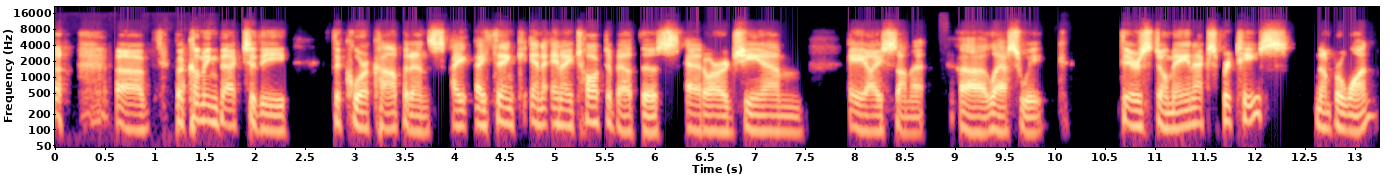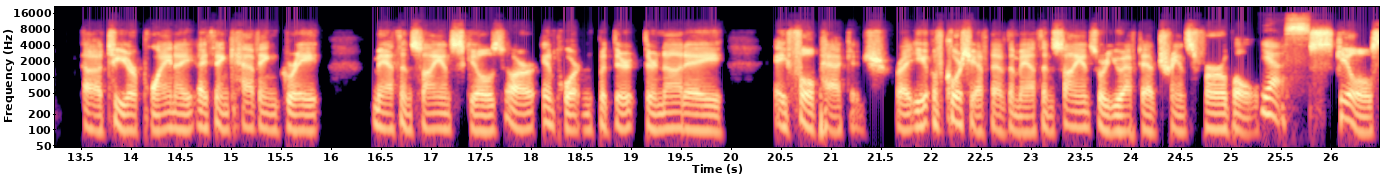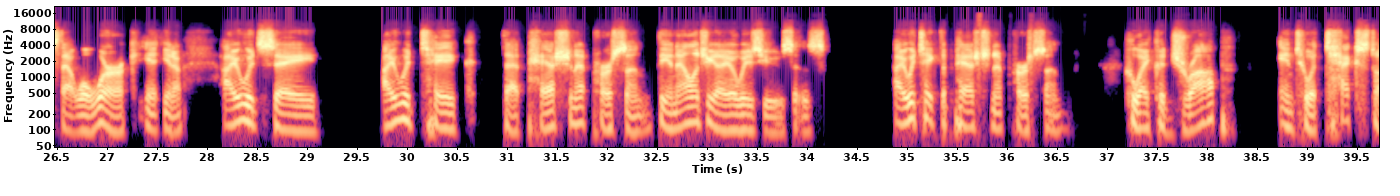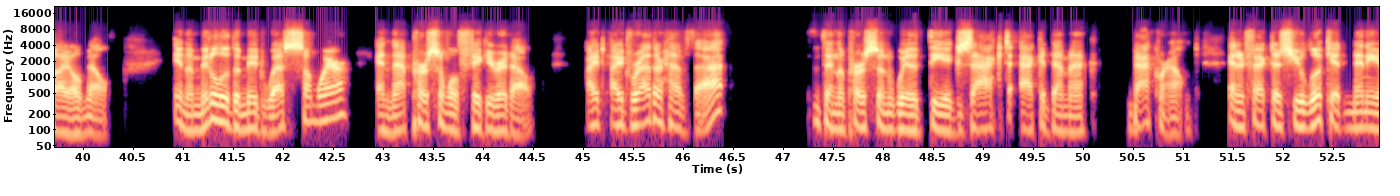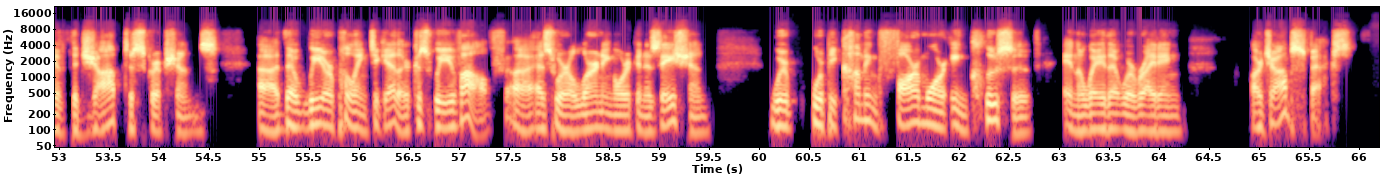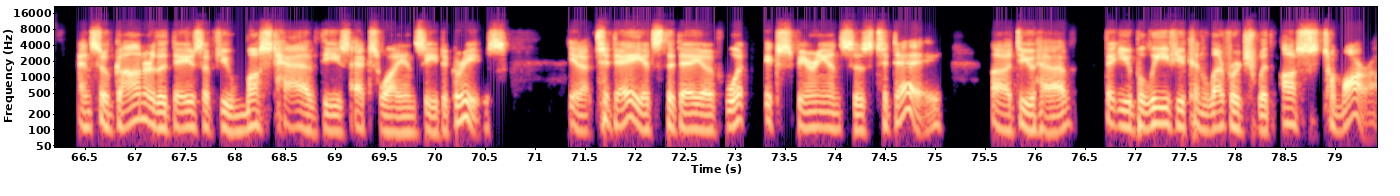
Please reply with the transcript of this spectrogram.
uh, but coming back to the the core competence, I, I think, and and I talked about this at our GM AI summit uh, last week there's domain expertise, number one. Uh, to your point, I, I think having great math and science skills are important, but they're they're not a a full package, right? You, of course, you have to have the math and science, or you have to have transferable yes. skills that will work. You know, I would say I would take that passionate person. The analogy I always use is I would take the passionate person who I could drop into a textile mill in the middle of the Midwest somewhere, and that person will figure it out. I'd, I'd rather have that than the person with the exact academic background. And in fact, as you look at many of the job descriptions uh, that we are pulling together, because we evolve uh, as we're a learning organization, we're, we're becoming far more inclusive in the way that we're writing our job specs. And so gone are the days of you must have these X, Y, and Z degrees. You know, today it's the day of what experiences today uh, do you have that you believe you can leverage with us tomorrow,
